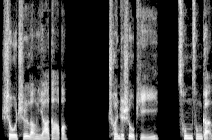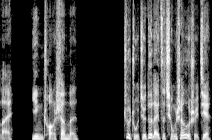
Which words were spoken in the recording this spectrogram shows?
手持狼牙大棒，穿着兽皮衣，匆匆赶来，硬闯山门。这主绝对来自穷山恶水间，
